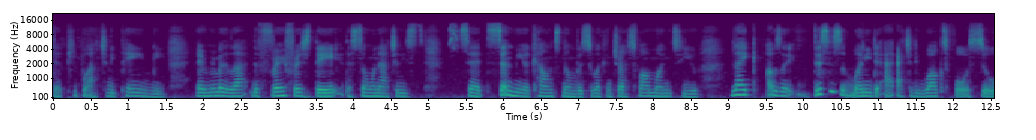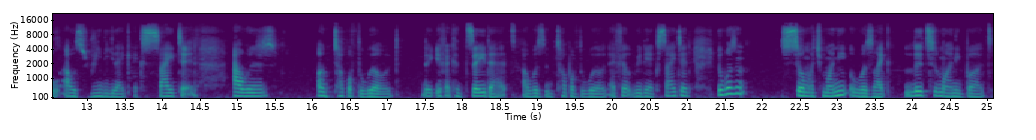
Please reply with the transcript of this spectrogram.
that people actually paying me. I remember the la- the very first day that someone actually s- said, "Send me your account number so I can transfer money to you." Like I was like, "This is the money that I actually worked for," so I was really like excited. I was on top of the world. Like if I could say that, I was on top of the world. I felt really excited. It wasn't so much money. It was like little money, but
